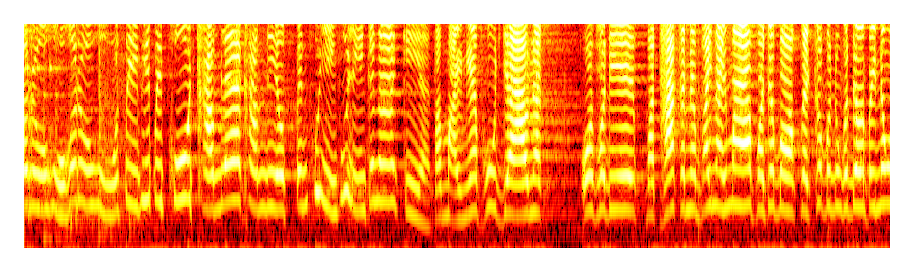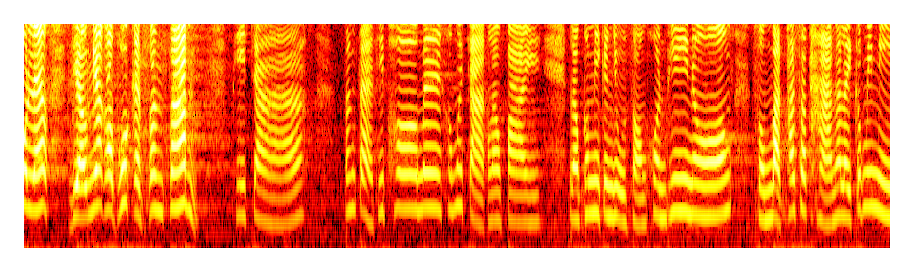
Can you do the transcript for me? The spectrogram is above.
ว่ารูหูก็รูหูสิพี่ไปพูดคำแรกคำเดียว เป็นผู้หญิงพูดอย่างนี้ก็น่าเกลียด สมัยเนี้ยพูดยาวนะโอ้ยพอดีปะทักกันเนี่ยไปไหนมาพอจะบอกเสร็จก็บรรดุงก็เดินไปนู่นแล้ว เดี๋ยวเนี้ยเขาพูดกันสั้นๆพี่จ๋าตั้งแต่ที่พ่อแม่เขามาจากเราไป เราก็มีกันอยู่สองคนพี่น้อง สมบัติพัสถานอะไรก็ไม่มี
